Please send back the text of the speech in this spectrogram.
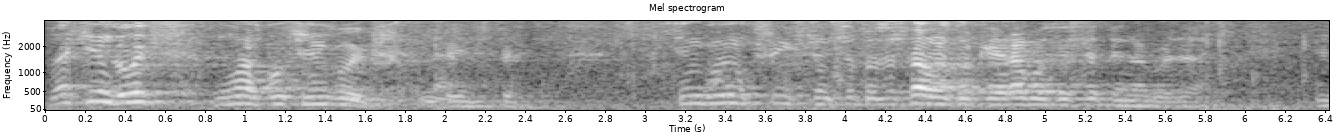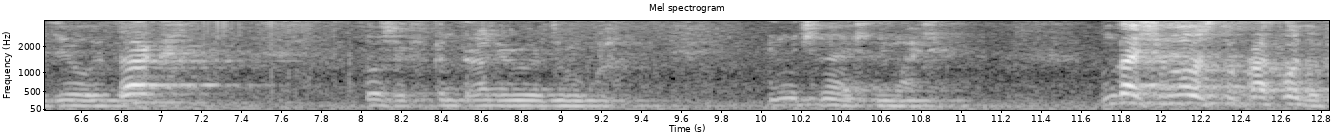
На сингл у нас был сингл в принципе. Сингл X все то же самое, только я работаю с этой ногой, да. Я делаю так, тоже контролирую руку. И начинаю снимать. Ну, дальше множество проходов.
